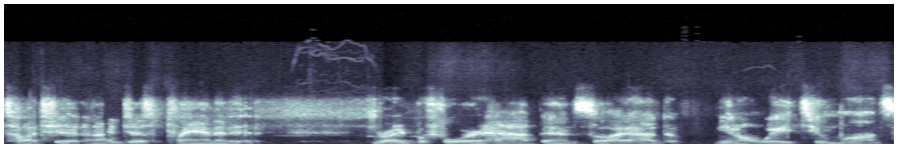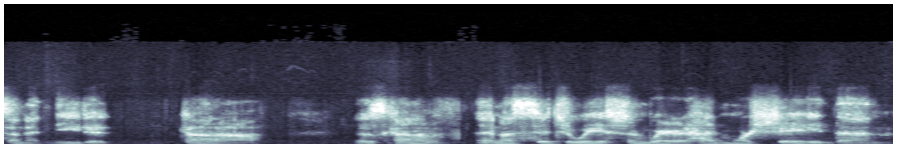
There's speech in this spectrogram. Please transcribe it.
touch it, and I just planted it right before it happened, so I had to you know wait two months, and it needed kind of it was kind of in a situation where it had more shade than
